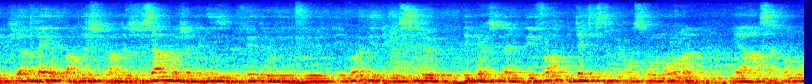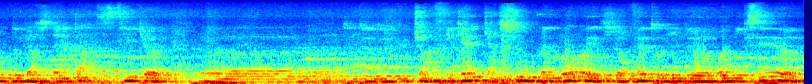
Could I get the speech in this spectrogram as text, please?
et puis après, par-dessus par -dessus ça, moi j'analyse le fait de, des modes et puis aussi des personnalités fortes, peut-être qu'en ce moment, il y a un certain nombre de personnalités artistiques euh, de, culture africaine qui assument pleinement et qui en fait au lieu de remixer, euh,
